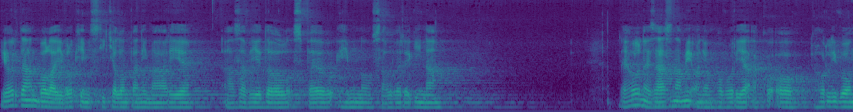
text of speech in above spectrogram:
Jordán bol aj veľkým ctiteľom Pany Márie a zaviedol spev hymnu Salve Regina. Reholné záznamy o ňom hovoria ako o horlivom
